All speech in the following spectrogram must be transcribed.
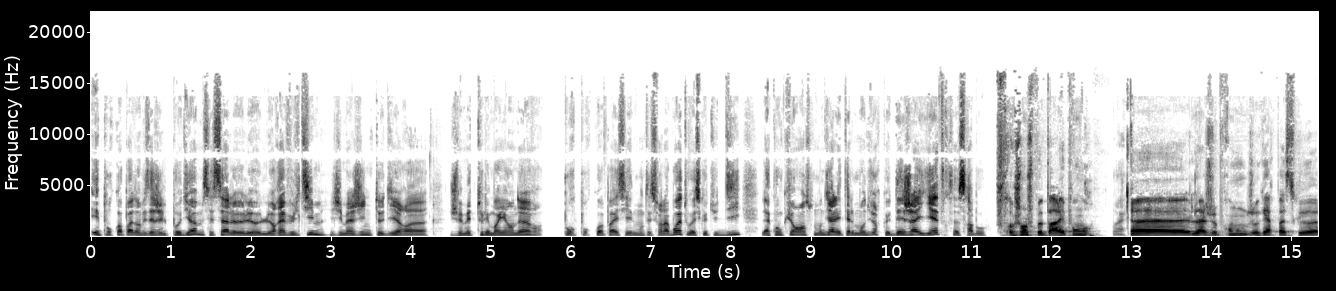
et pourquoi pas d'envisager le podium? C'est ça le, le- le rêve ultime, j'imagine, te dire euh, je vais mettre tous les moyens en œuvre pour pourquoi pas essayer de monter sur la boîte ou est-ce que tu te dis la concurrence mondiale est tellement dure que déjà y être, ce sera beau? Franchement, je peux pas répondre. Ouais. Euh, là, je prends mon joker parce que euh,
